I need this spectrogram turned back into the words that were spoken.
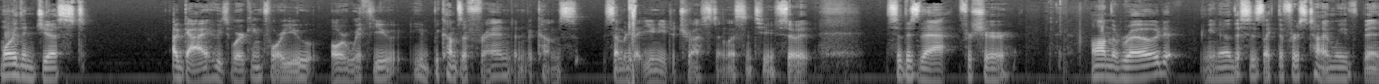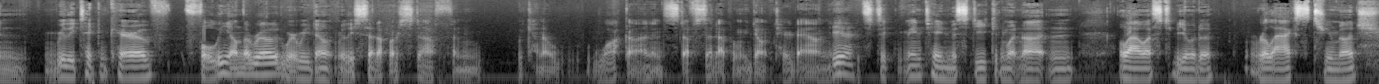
more than just a guy who's working for you or with you, he becomes a friend and becomes somebody that you need to trust and listen to. So it, so there's that for sure. On the road, you know, this is like the first time we've been really taken care of fully on the road, where we don't really set up our stuff and we kind of walk on and stuff set up and we don't tear down. Yeah. it's to maintain mystique and whatnot and allow us to be able to relax too much,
